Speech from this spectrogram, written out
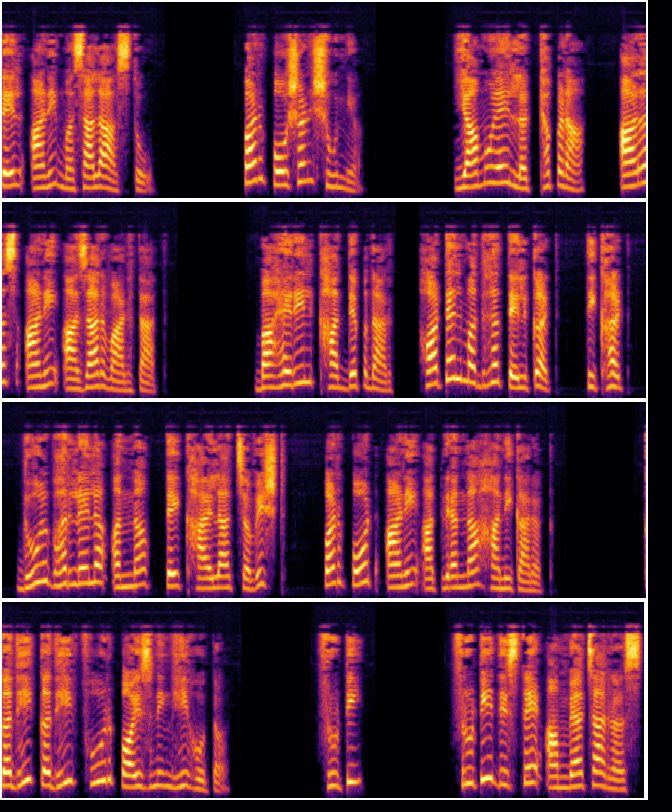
तेल आणि मसाला असतो. पण पोषण शून्य. यामुळे लठ्ठपणा आळस आणि आजार वाढतात. बाहेरील खाद्यपदार्थ. हॉटेलमधलं तेलकट तिखट धूळ भरलेलं अन्न ते खायला चविष्ट पण पोट आणि आतल्यांना हानिकारक. कधी कधी फूड पॉइझनिंगही होतं. फ्रुटी. फ्रुटी दिसते आंब्याचा रस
